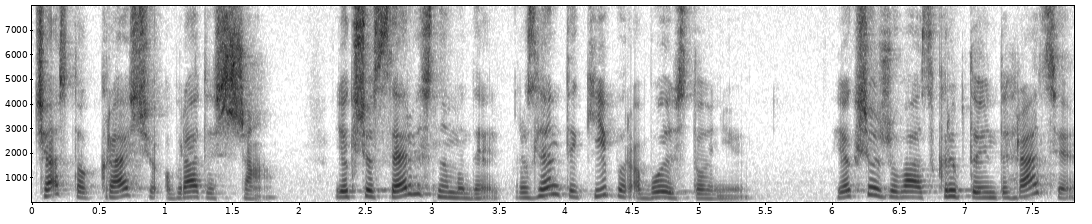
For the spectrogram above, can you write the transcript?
часто краще обрати США. Якщо сервісна модель, розгляньте Кіпр або Естонію. Якщо ж у вас криптоінтеграція,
